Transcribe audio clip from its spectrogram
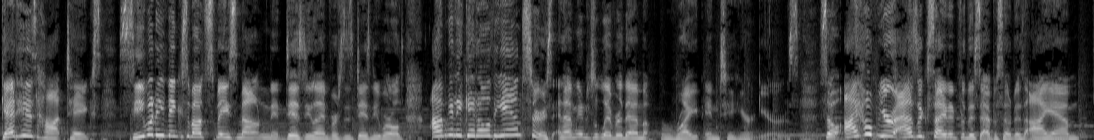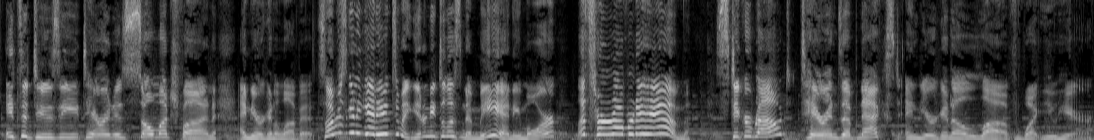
get his hot takes, see what he thinks about Space Mountain at Disneyland versus Disney World. I'm gonna get all the answers, and I'm gonna deliver them right into your ears. So I hope you're as excited for this episode as I am. It's a doozy. Taran is so much fun, and you're gonna love it. So I'm just gonna get into it. You don't need to listen to me anymore. Let's turn it over to him. Stick around, Taran's up next, and you're gonna love what you hear.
